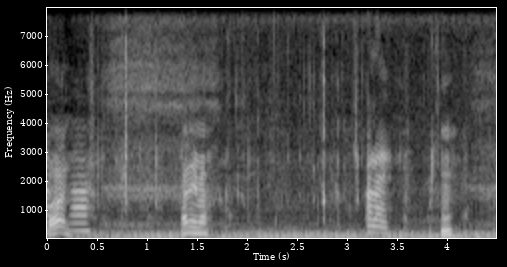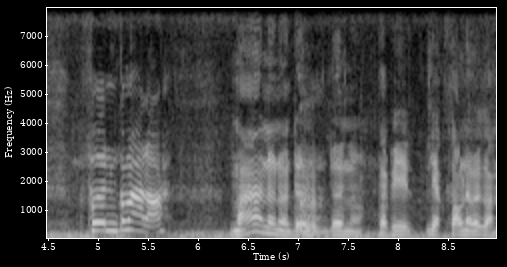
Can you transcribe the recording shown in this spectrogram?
เขาท่าเฟิร์นท่าอันนี้มา อะไรหึ เฟิร์นก็มาเหรอ มาเนอะเดินเดินเนอะแต่พี่เรียกซ้อมเนี่ยไว้ก่อน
